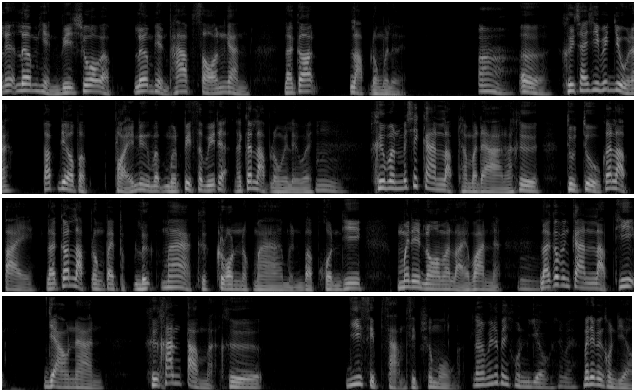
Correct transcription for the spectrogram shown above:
เริ่มเริ่มเห็นวิชวลแบบ เริ่มเห็นภาพซ้อนกัน แล้วก็หลับลงไปเลยอ่าเออ คือใช้ชีวิตอยู่นะแป๊บเดียวแบบปล่อยหนึ่งแบบเหมือนปิดสวิตช์อะแล้วก็หลับลงไปเลยเว้ยอืมคือมันไม่ใช่การหลับธรรมดานะคือจู่ๆก็หลับไป แล้วก็หลับลงไปแบบลึกมาก คือกรนออกมาเหมือนแบบคนที่ไม่ได้นอนมาหลายวันอะแล้วก็เป็นการหลับที่ยาวนาน คือขั้นต่ำอะ คือ ยี่สิบสามสิบชั่วโมงอะเราไม่ได้เป็นคนเดียวใช่ไหมไม่ได้เป็นคนเดียว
